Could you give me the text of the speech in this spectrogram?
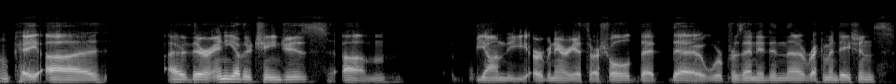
okay. Uh, are there any other changes um, beyond the urban area threshold that, that were presented in the recommendations?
